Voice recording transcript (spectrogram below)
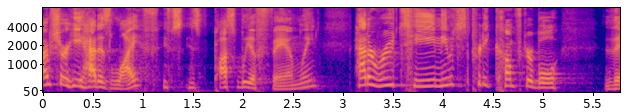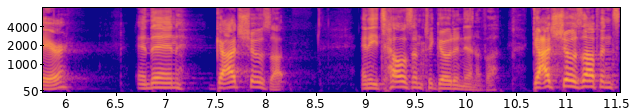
I'm sure he had his life, his, possibly a family, had a routine. He was just pretty comfortable there. And then God shows up and he tells him to go to Nineveh. God shows up and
